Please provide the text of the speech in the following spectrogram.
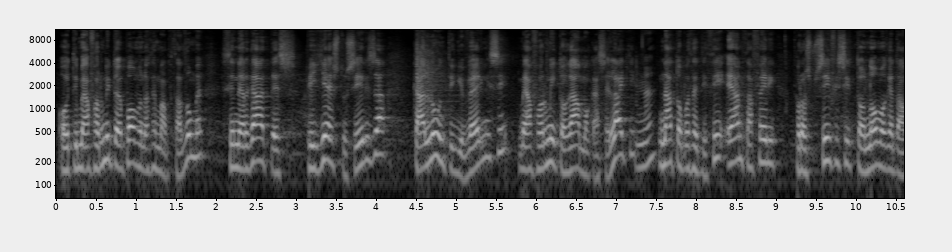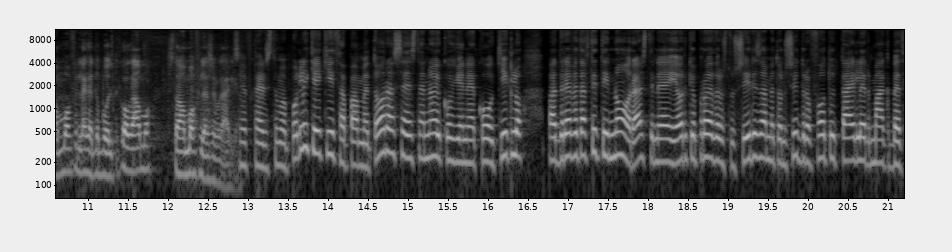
ότι με αφορμή το επόμενο θέμα που θα δούμε, συνεργάτες πηγές του ΣΥΡΙΖΑ καλούν την κυβέρνηση με αφορμή το γάμο Κασελάκη ναι. να τοποθετηθεί εάν θα φέρει προ ψήφιση το νόμο για τα ομόφυλα, για τον πολιτικό γάμο στα ομόφυλα ζευγάρια. Σε ευχαριστούμε πολύ και εκεί θα πάμε τώρα σε στενό οικογενειακό κύκλο. Παντρεύεται αυτή την ώρα στη Νέα Υόρκη ο πρόεδρος του ΣΥΡΙΖΑ με τον σύντροφό του Τάιλερ Μάκμπεθ.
